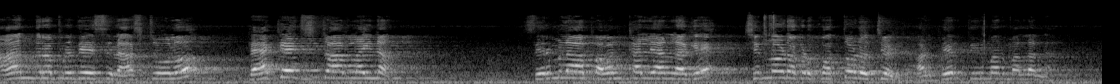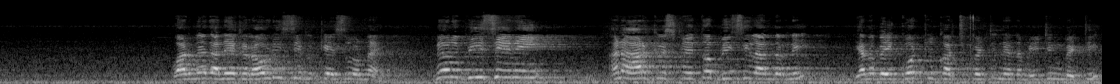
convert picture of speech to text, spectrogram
ఆంధ్రప్రదేశ్ రాష్ట్రంలో ప్యాకేజ్ స్టార్లైన శర్మిల పవన్ కళ్యాణ్ లాగే చిన్నోడు అక్కడ కొత్తోడు వచ్చాడు. వాడి పేరు తీర్మాన్ మల్లన్న. వాడి మీద అనేక రౌడీ కేసులు ఉన్నాయి. నేను బీసీని అని ఆర్ కృష్ణయ్యతో బీసీలందరినీ ఎనభై కోట్లు ఖర్చు పెట్టి నిన్న మీటింగ్ పెట్టి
